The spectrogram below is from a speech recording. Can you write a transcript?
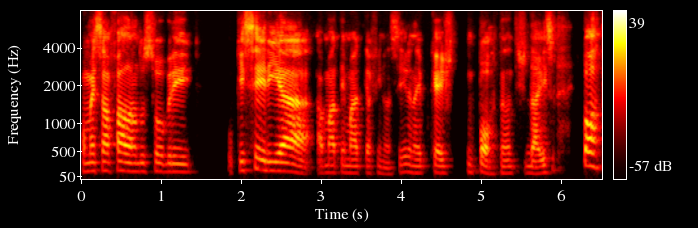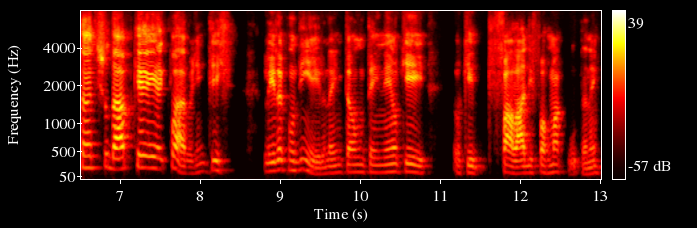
começar falando sobre o que seria a matemática financeira, né? Porque é importante estudar isso. Importante estudar porque, é claro, a gente lida com dinheiro, né? Então não tem nem o que, o que falar de forma culta, né?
